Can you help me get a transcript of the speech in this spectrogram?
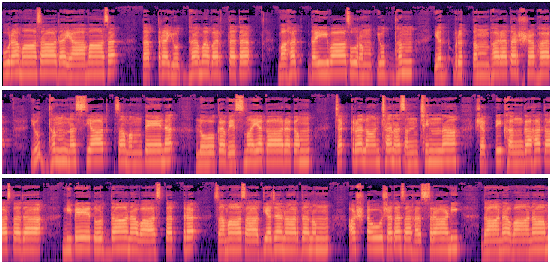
पुरमासादयामास तत्र युद्धमवर्तत। महद्दैवासुरम् युद्धम् यद्वृत्तम् भरतर्षभ युद्धम् न स्यात् समम् तेन लोकविस्मयकारकम्। चक्रलाञ्छनसञ्छिन्ना शक्तिखङ्गहतास्तदा निपेतुर्दानवास्तत्र समासाद्य जनार्दनम्। अष्टौ शतसहस्राणि दानवानाम्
